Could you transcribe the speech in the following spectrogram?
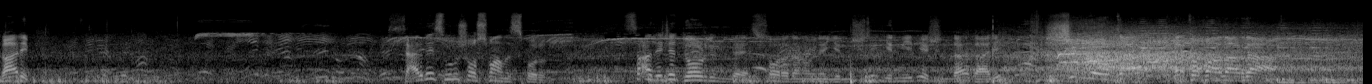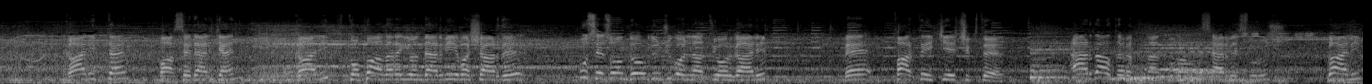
galip. Serbest vuruş Osmanlı Spor'un. Sadece dördünde sonradan oyuna girmişti. 27 yaşında Galip. Şimdi orta ve top ağlarda. Galip'ten bahsederken Galip topu ağlara göndermeyi başardı. Bu sezon dördüncü golünü atıyor Galip. Ve farklı ikiye çıktı. Erdal tarafından kullanılan serbest vuruş. Galip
